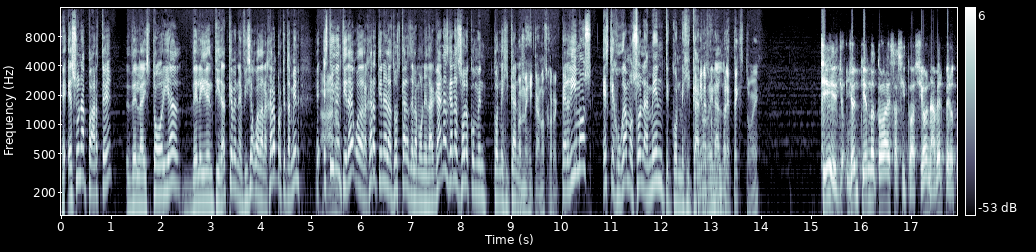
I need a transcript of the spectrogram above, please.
eh, Es una parte de la historia, de la identidad que beneficia a Guadalajara, porque también eh, esta identidad de Guadalajara tiene las dos caras de la moneda. Ganas, ganas solo con, con mexicanos. Con mexicanos, correcto. Perdimos, es que jugamos solamente con También mexicanos, es como un pretexto, ¿eh? Sí, yo, yo entiendo toda esa situación. A ver, pero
